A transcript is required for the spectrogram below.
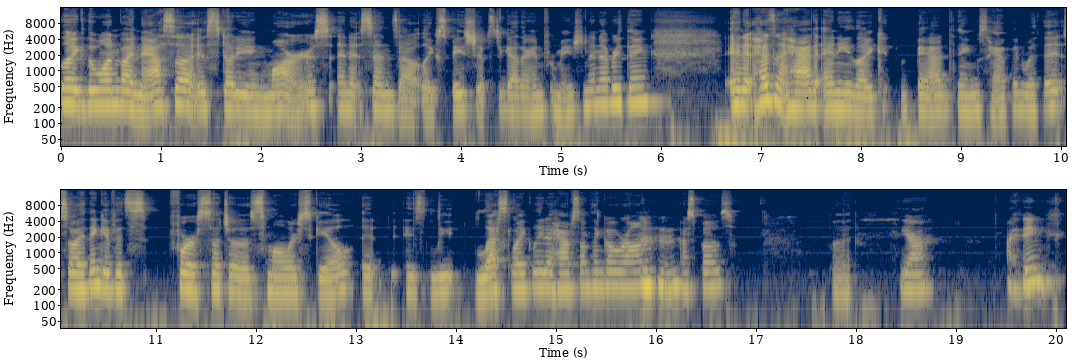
like the one by nasa is studying mars and it sends out like spaceships to gather information and everything and it hasn't had any like bad things happen with it so i think if it's for such a smaller scale, it is le- less likely to have something go wrong, mm-hmm. I suppose. But yeah, I think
